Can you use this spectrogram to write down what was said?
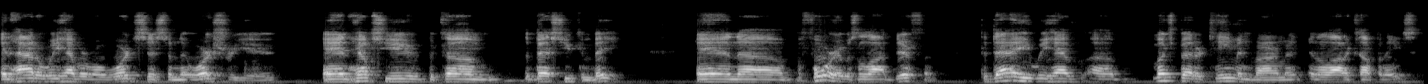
and how do we have a reward system that works for you and helps you become the best you can be. And uh, before, it was a lot different. Today, we have a much better team environment in a lot of companies,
